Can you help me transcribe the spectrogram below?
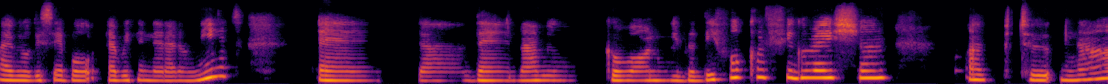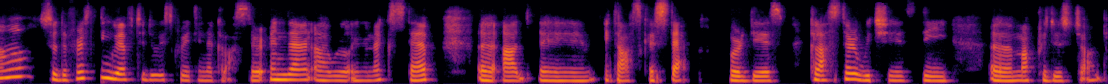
I will disable everything that I don't need. And uh, then I will go on with the default configuration up to now. So the first thing we have to do is creating a cluster. And then I will, in the next step, uh, add a, a, task, a step for this cluster, which is the uh, MapReduce job.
